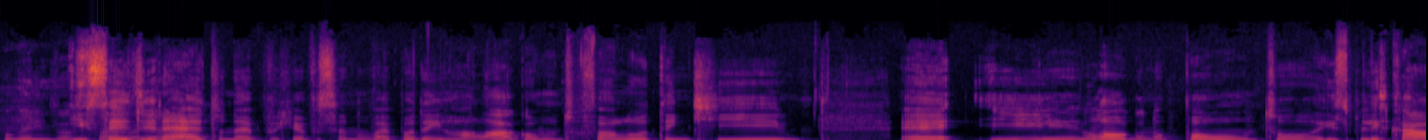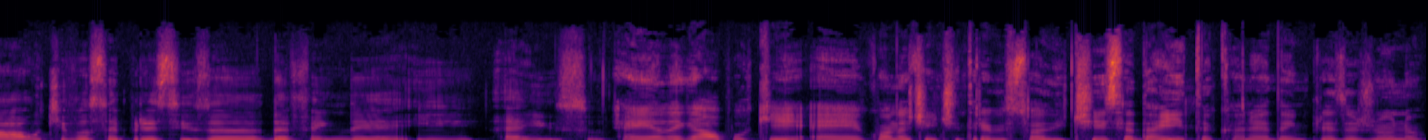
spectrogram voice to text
Organização E é ser legal. direto, né? Porque você não vai poder enrolar, como tu falou. Tem que é, ir logo no ponto, explicar o que você precisa defender e é isso. É, é legal, porque é, quando a gente entrevistou a Letícia, da Ítaca, né, da empresa Júnior,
